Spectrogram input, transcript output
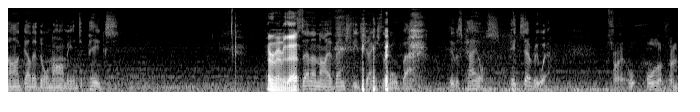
Our Galadorn army into pigs. I remember that. Zen and I eventually changed them all back. It was chaos. Pigs everywhere. Sorry, all, all of them.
